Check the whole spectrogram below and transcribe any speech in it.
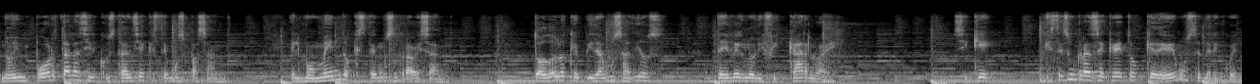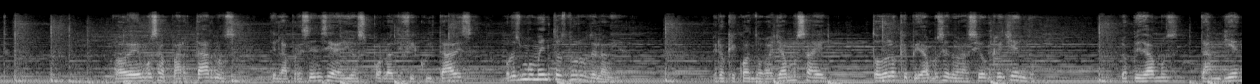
No importa la circunstancia que estemos pasando, el momento que estemos atravesando, todo lo que pidamos a Dios debe glorificarlo a Él. Así que este es un gran secreto que debemos tener en cuenta. No debemos apartarnos de la presencia de Dios por las dificultades o los momentos duros de la vida, pero que cuando vayamos a Él, todo lo que pidamos en oración creyendo, lo pidamos también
